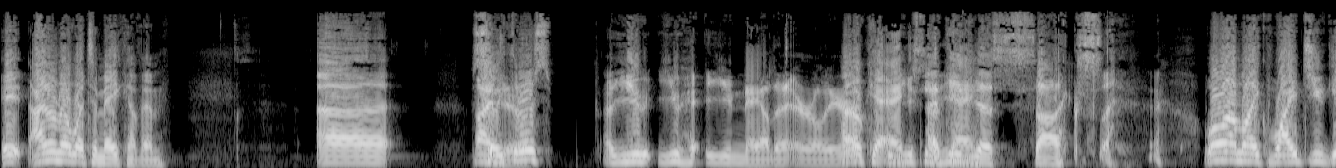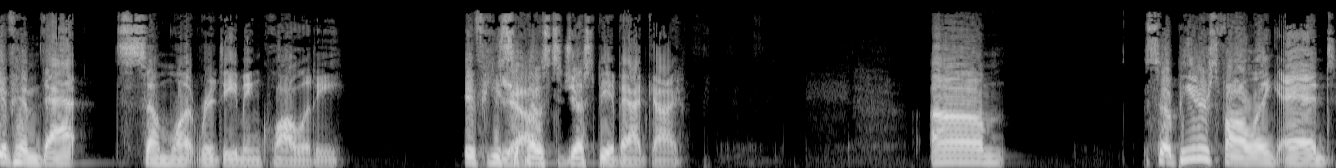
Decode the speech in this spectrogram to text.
It, I don't know what to make of him. Uh, so I he do. throws Uh, you you you nailed it earlier. Okay, You said okay. he just sucks. Well, I'm like, why'd you give him that somewhat redeeming quality if he's Yeah. supposed to just be a bad guy? Um, so Peter's falling and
